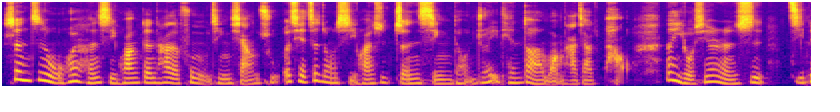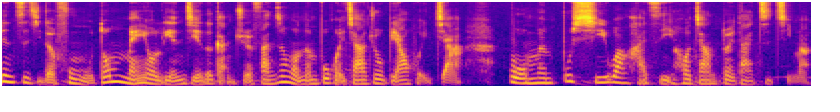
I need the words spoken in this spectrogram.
甚至我会很喜欢跟他的父母亲相处，而且这种喜欢是真心的，你就会一天到晚往他家跑。那有些人是，即便自己的父母都没有连接的感觉，反正我能不回家就不要回家。我们不希望孩子以后这样对待自己嘛？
